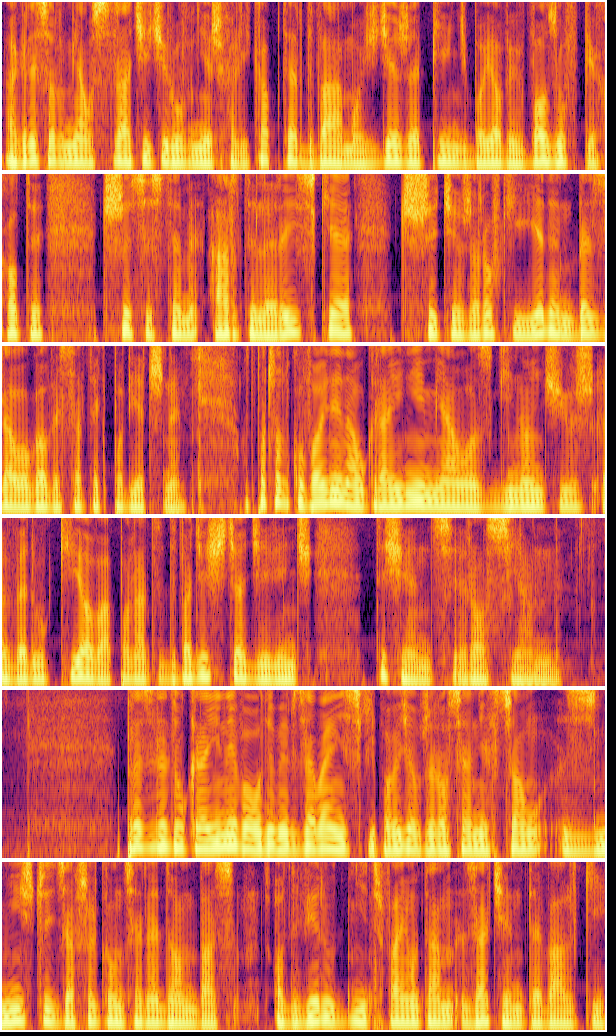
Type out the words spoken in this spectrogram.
Agresor miał stracić również helikopter, dwa moździerze, pięć bojowych wozów piechoty, trzy systemy artyleryjskie, trzy ciężarówki i jeden bezzałogowy statek powietrzny. Od początku wojny na Ukrainie miało zginąć już według Kijowa ponad 29 tysięcy Rosjan. Prezydent Ukrainy Wołodymyr Zełenski powiedział, że Rosjanie chcą zniszczyć za wszelką cenę Donbas. Od wielu dni trwają tam zacięte walki.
